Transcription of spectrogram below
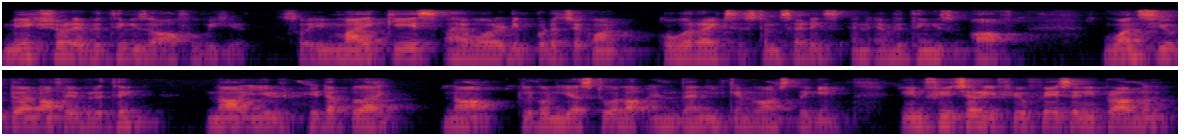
Make sure everything is off over here. So in my case I have already put a check on override system settings and everything is off. Once you turn off everything now you hit apply now click on yes to allow and then you can launch the game. In future if you face any problem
